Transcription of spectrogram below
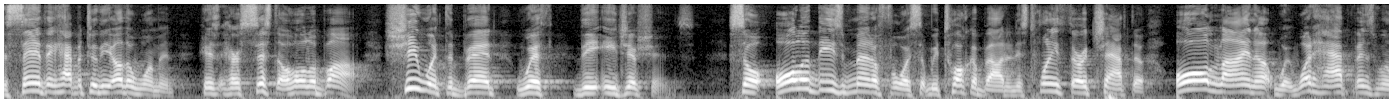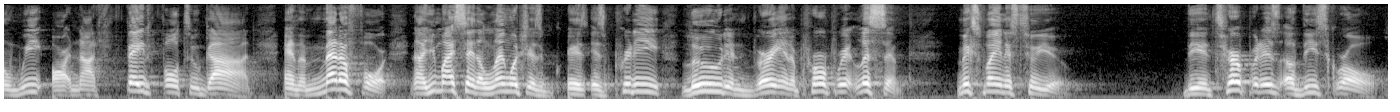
the same thing happened to the other woman, his, her sister, Oholibah. She went to bed with the Egyptians. So, all of these metaphors that we talk about in this 23rd chapter all line up with what happens when we are not faithful to God. And the metaphor, now you might say the language is, is, is pretty lewd and very inappropriate. Listen, let me explain this to you. The interpreters of these scrolls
